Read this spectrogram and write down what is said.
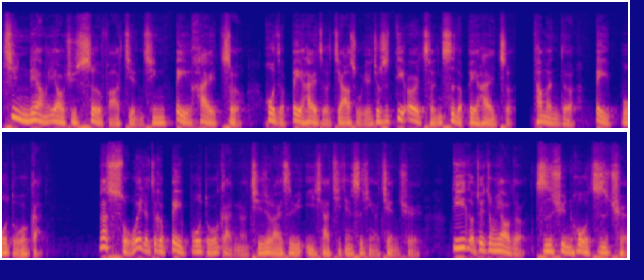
尽量要去设法减轻被害者或者被害者家属，也就是第二层次的被害者，他们的被剥夺感。那所谓的这个被剥夺感呢，其实来自于以下几件事情的欠缺。第一个最重要的资讯或知权，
